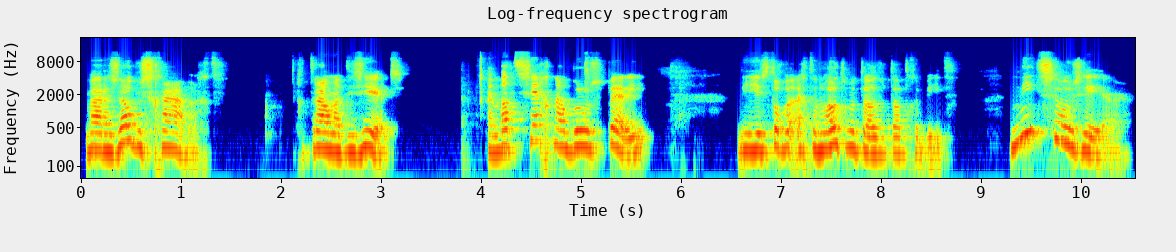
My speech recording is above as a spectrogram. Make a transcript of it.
waren zo beschadigd, getraumatiseerd. En wat zegt nou Bruce Perry? Die is toch wel echt een methode op dat gebied. Niet zozeer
